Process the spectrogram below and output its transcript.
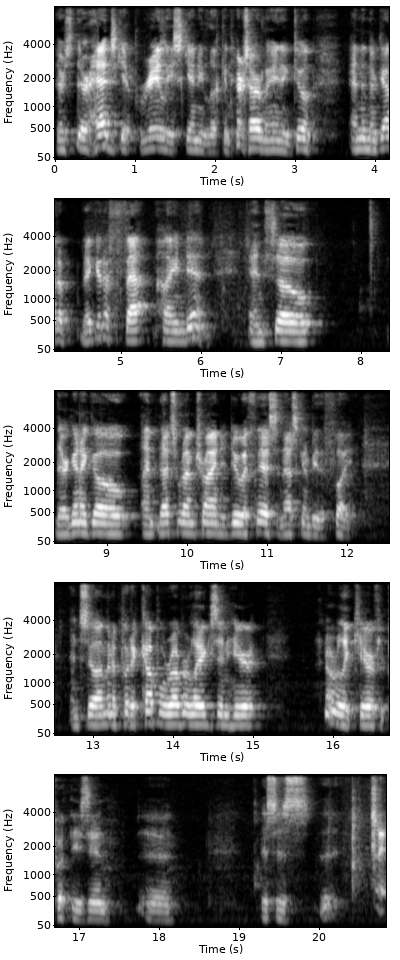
There's their heads get really skinny looking. There's hardly anything to them, and then they've got a they get a fat hind end, and so they're gonna go. And that's what I'm trying to do with this, and that's gonna be the fight. And so I'm gonna put a couple rubber legs in here. I don't really care if you put these in. Uh, this is, I,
